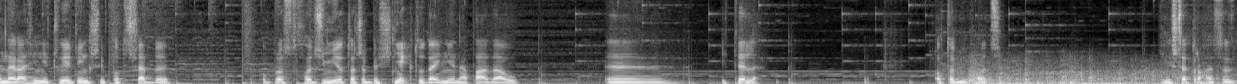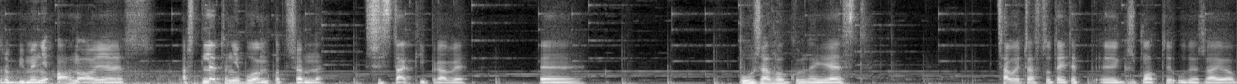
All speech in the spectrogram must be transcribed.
Na razie nie czuję większej potrzeby. Po prostu chodzi mi o to, żeby śnieg tutaj nie napadał. Yy, I tyle. O to mi chodzi. Jeszcze trochę sobie zrobimy. Nie, o, no jest. Aż tyle to nie było mi potrzebne. Trzy staki prawie. Yy, burza w ogóle jest. Cały czas tutaj te yy, grzmoty uderzają.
